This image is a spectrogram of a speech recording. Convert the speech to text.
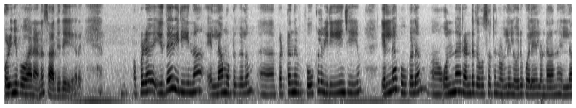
കൊഴിഞ്ഞു പോകാനാണ് സാധ്യതയേറെ. അപ്പോൾ ഇത് വിരിയുന്ന എല്ലാ മുട്ടുകളും പെട്ടെന്ന് പൂക്കൾ വിരിയുകയും ചെയ്യും. എല്ലാ പൂക്കളും ഒന്ന് രണ്ട് ദിവസത്തിനുള്ളിൽ ഒരു കൊലയിലുണ്ടാകുന്ന എല്ലാ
